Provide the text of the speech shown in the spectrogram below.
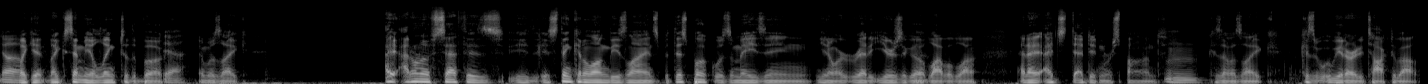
Oh, like it, like sent me a link to the book. Yeah. And was like, I, I don't know if Seth is, is is thinking along these lines, but this book was amazing. You know, I read it years ago. Blah blah blah. And I, I just I didn't respond Mm-hmm. because I was like, because we had already talked about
